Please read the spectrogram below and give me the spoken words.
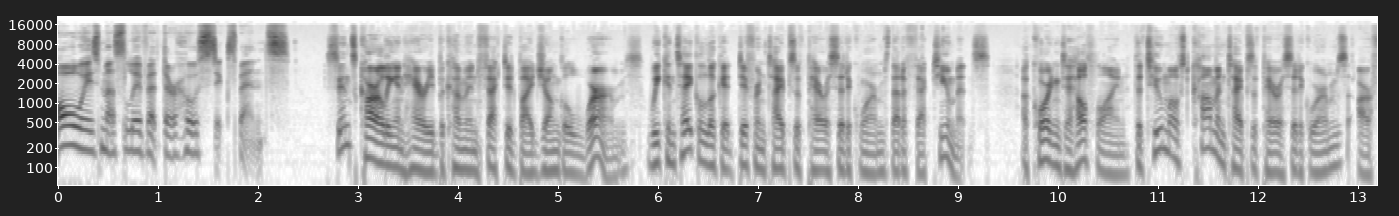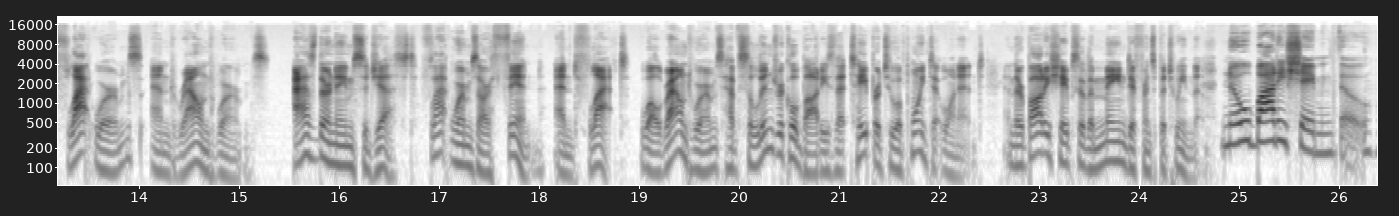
always must live at their host's expense. Since Carly and Harry become infected by jungle worms, we can take a look at different types of parasitic worms that affect humans. According to Healthline, the two most common types of parasitic worms are flatworms and roundworms. As their names suggest, flatworms are thin and flat, while roundworms have cylindrical bodies that taper to a point at one end, and their body shapes are the main difference between them. No body shaming, though.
